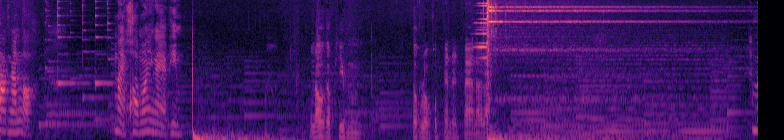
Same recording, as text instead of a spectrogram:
รักงั้นเหรอ หมายความว่ายังไงอะพิมพ์ เรากับพิมพ์ตกลงคบกันเป็นแฟนแล้วล่ะ ทำไม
